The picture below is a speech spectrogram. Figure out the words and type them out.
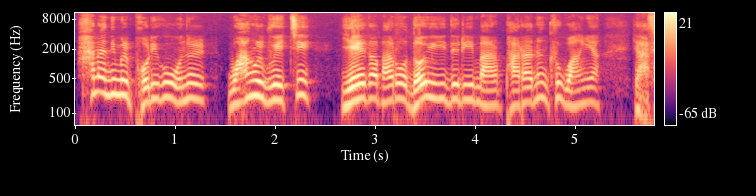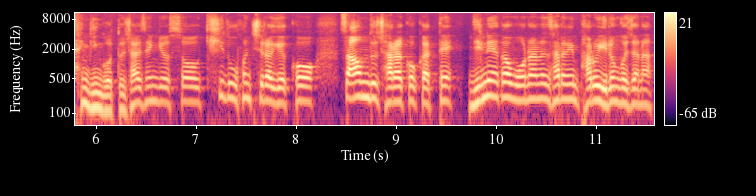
하나님을 버리고 오늘 왕을 구했지? 얘가 바로 너희들이 말- 바라는 그 왕이야. 야 생긴 것도 잘생겼어. 키도 훤칠하게 커. 싸움도 잘할 것 같아. 니네가 원하는 사람이 바로 이런 거잖아.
